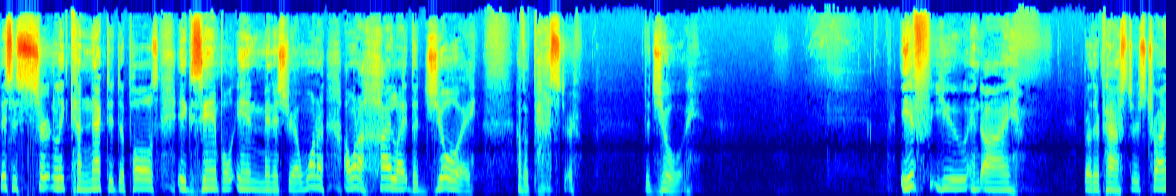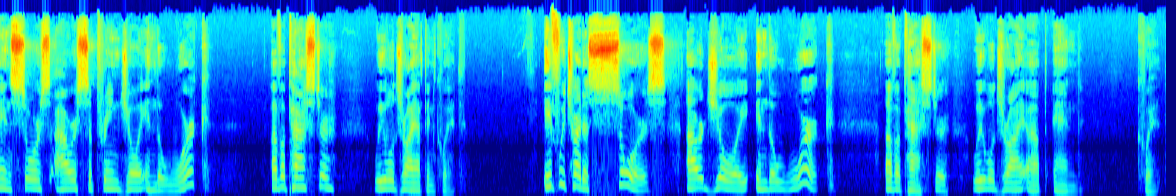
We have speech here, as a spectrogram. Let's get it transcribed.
this is certainly connected to Paul's example in ministry. I want to I want to highlight the joy of a pastor. The joy. If you and I, brother pastors, try and source our supreme joy in the work of a pastor, we will dry up and quit. If we try to source our joy in the work of a pastor, we will dry up and quit.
